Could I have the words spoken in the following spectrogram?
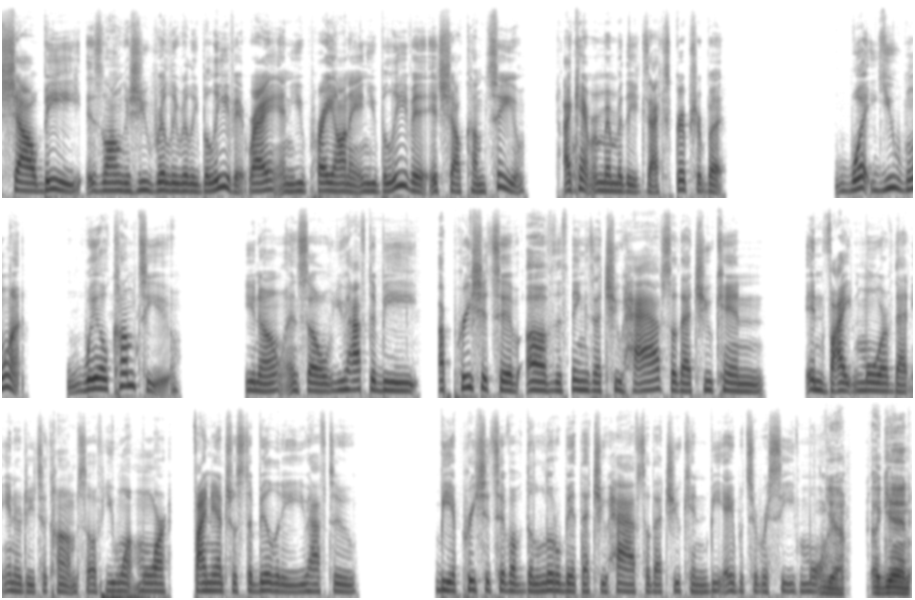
shall be as long as you really, really believe it, right? And you pray on it and you believe it, it shall come to you. I can't remember the exact scripture, but what you want will come to you. You know, and so you have to be appreciative of the things that you have so that you can invite more of that energy to come. So if you want more financial stability, you have to be appreciative of the little bit that you have so that you can be able to receive more. Yeah. Again,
